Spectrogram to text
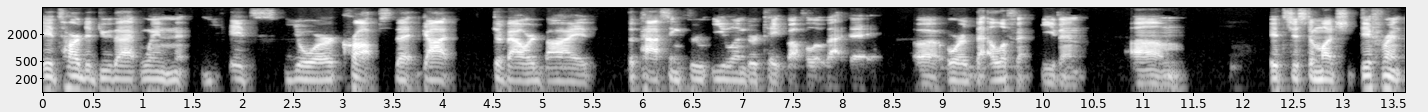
it's hard to do that when it's your crops that got devoured by the passing through eland or Cape buffalo that day, uh, or the elephant even. Um, it's just a much different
